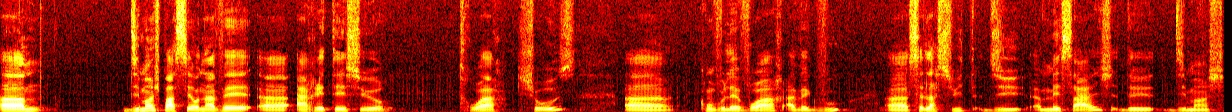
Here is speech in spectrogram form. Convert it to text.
Euh, dimanche passé, on avait euh, arrêté sur trois choses euh, qu'on voulait voir avec vous. C'est la suite du message de dimanche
